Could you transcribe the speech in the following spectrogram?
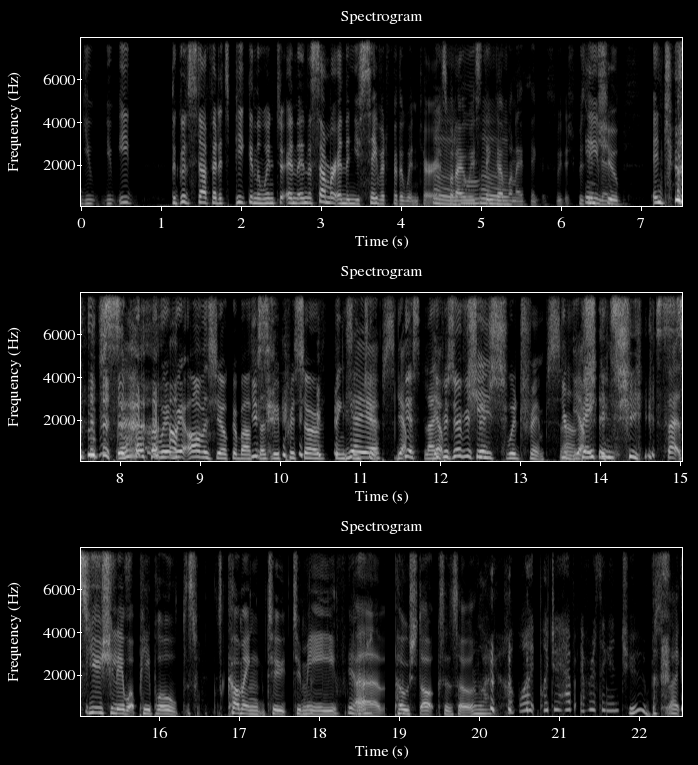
you you eat the good stuff at its peak in the winter and in the summer, and then you save it for the winter. Is what I always think of mm-hmm. when I think of Swedish cuisine. In tubes. In tubes. we, we always joke about You that see- we preserve things Yeah, in yeah. chips. Yep. Yes, Like you preserve your cheese fish. with shrimps. Your and bacon cheese. cheese. that's usually what people coming to to me Yeah. uh, postdocs and so on like "Oh, why why do you have everything in tubes like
